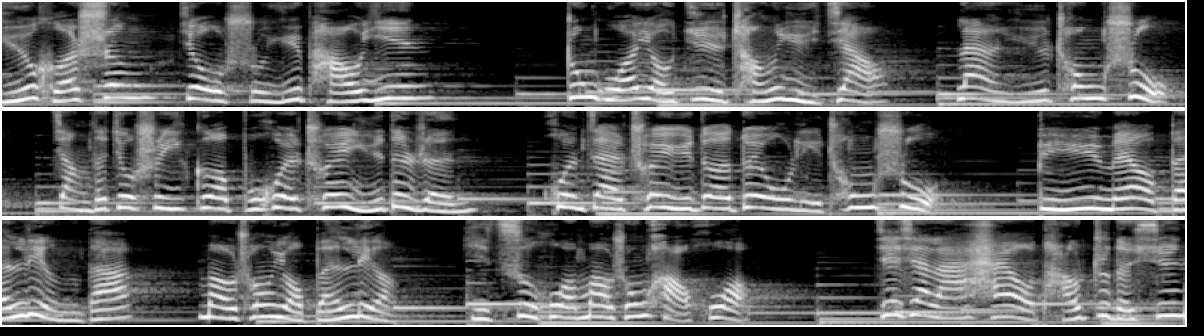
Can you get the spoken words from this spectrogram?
鱼和笙就属于刨音。中国有句成语叫“滥竽充数”，讲的就是一个不会吹竽的人。混在吹竽的队伍里充数，比喻没有本领的冒充有本领，以次货冒充好货。接下来还有陶制的埙，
